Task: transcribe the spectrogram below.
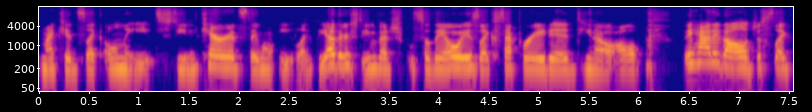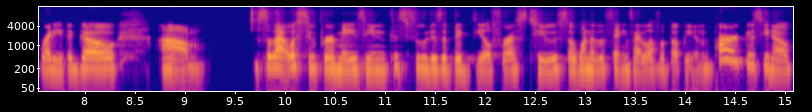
my kids like only eat steamed carrots they won't eat like the other steamed vegetables so they always like separated you know all they had it all just like ready to go um so that was super amazing because food is a big deal for us too. So one of the things I love about being in the park is, you know,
